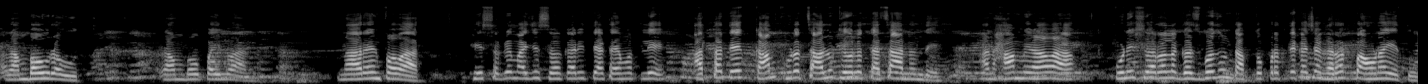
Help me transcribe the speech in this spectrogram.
रामभाऊ राऊत रामभाऊ पैलवान नारायण पवार हे सगळे माझे सहकारी त्या टायमातले आता ते काम पुढं चालू ठेवलं त्याचा आनंद आहे. आणि हा मेळावा पुणे शहराला गजबजून टाकतो. प्रत्येकाच्या घरात पाहुणा येतो.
